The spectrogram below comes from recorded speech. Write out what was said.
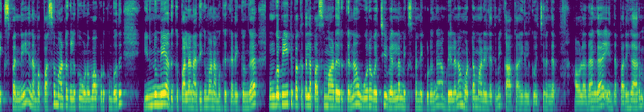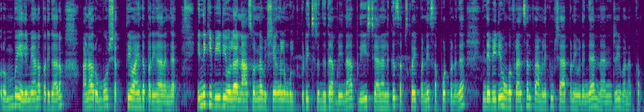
மிக்ஸ் பண்ணி நம்ம பசு மாட்டுகளுக்கு உணவாக கொடுக்கும்போது இன்னுமே அதுக்கு பலன் அதிகமாக நமக்கு கிடைக்கும். பண்ணிக்கோங்க உங்கள் வீட்டு பக்கத்தில் பசு மாடு இருக்குன்னா ஊற வச்சு வெள்ளம் மிக்ஸ் பண்ணி கொடுங்க. அப்படி இல்லைன்னா மொட்டை மாடு எல்லாத்தையுமே காக்காய்களுக்கு வச்சுருங்க. அவ்வளோதாங்க இந்த பரிகாரம் ரொம்ப எளிமையான பரிகாரம். ஆனால் ரொம்ப சக்தி வாய்ந்த பரிகாரங்க. இன்றைக்கி வீடியோவில் நான் சொன்ன விஷயங்கள் உங்களுக்கு பிடிச்சிருந்தது அப்படின்னா ப்ளீஸ் சேனலுக்கு சப்ஸ்கிரைப் பண்ணி சப்போர்ட் பண்ணுங்கள் இந்த வீடியோ உங்கள் ஃப்ரெண்ட்ஸ் அண்ட் ஃபேமிலிக்கும் ஷேர் பண்ணி விடுங்க நன்றி வணக்கம்.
